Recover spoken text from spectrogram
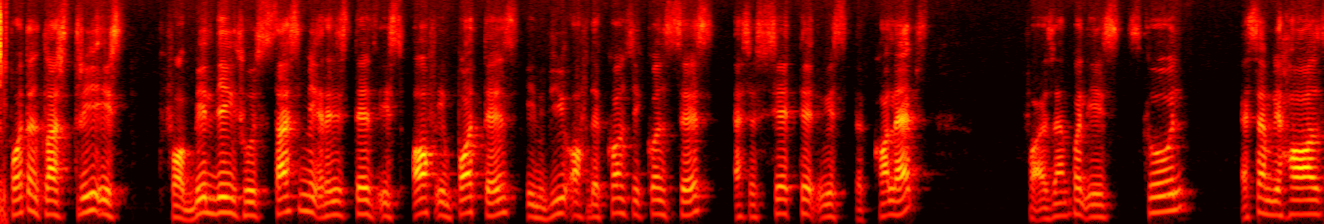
Important class three is for buildings whose seismic resistance is of importance in view of the consequences associated with the collapse. For example, is school, assembly halls,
